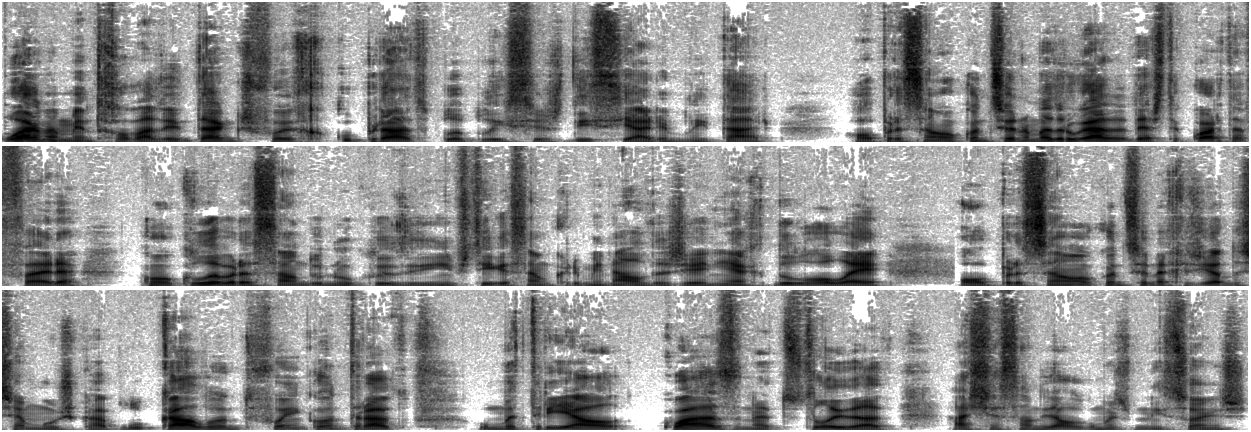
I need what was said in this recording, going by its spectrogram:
O armamento roubado em Tancos foi recuperado pela Polícia Judiciária Militar. A operação aconteceu na madrugada desta quarta-feira com a colaboração do Núcleo de Investigação Criminal da GNR de Lolé. A operação aconteceu na região da Chamusca, local onde foi encontrado o material quase na totalidade, à exceção de algumas munições.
